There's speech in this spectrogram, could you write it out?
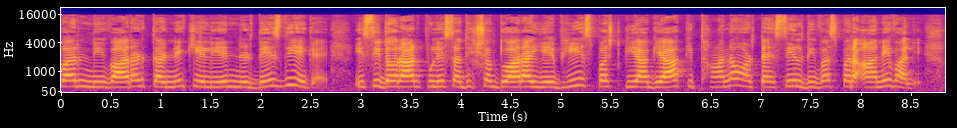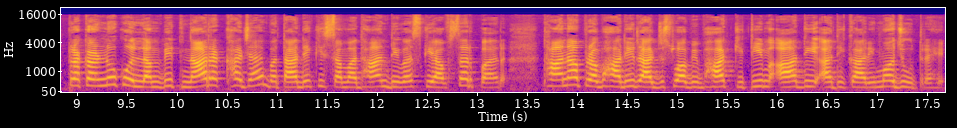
पर निवारण करने के लिए निर्देश दिए गए। इसी दौरान पुलिस अधीक्षक द्वारा ये भी स्पष्ट किया गया कि थाना और तहसील दिवस पर आने वाले प्रकरणों को लंबित ना रखा जाए बता दें कि समाधान दिवस के अवसर पर थाना प्रभारी राजस्व विभाग की टीम आदि अधिकारी मौजूद रहे।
